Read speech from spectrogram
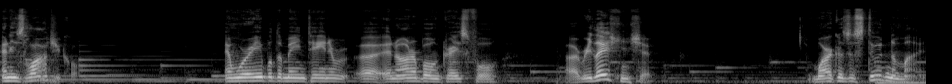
and he's logical. And we're able to maintain a, uh, an honorable and graceful uh, relationship. Mark is a student of mine,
